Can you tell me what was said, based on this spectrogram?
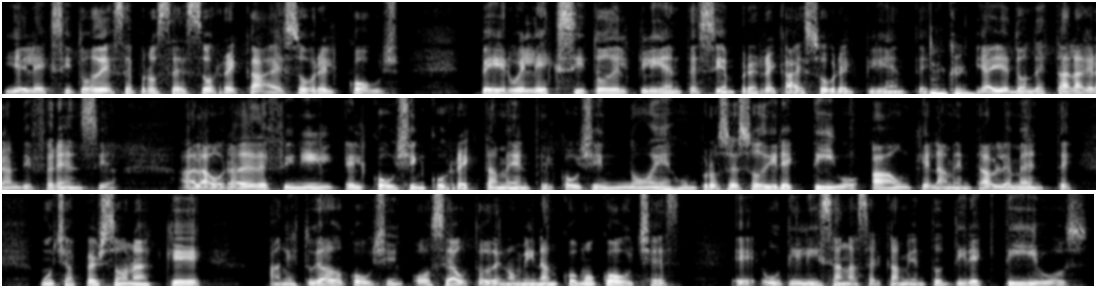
y el éxito de ese proceso recae sobre el coach, pero el éxito del cliente siempre recae sobre el cliente. Ok. Y ahí es donde está la gran diferencia a la hora de definir el coaching correctamente. El coaching no es un proceso directivo, aunque lamentablemente muchas personas que han estudiado coaching o se autodenominan como coaches eh, utilizan acercamientos directivos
